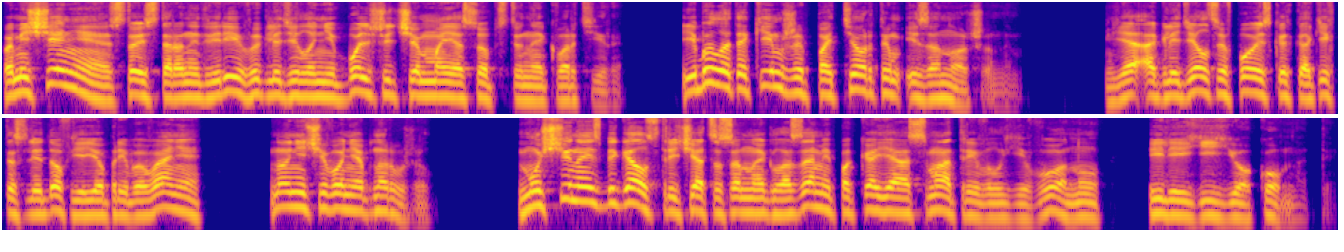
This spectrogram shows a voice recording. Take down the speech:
Помещение с той стороны двери выглядело не больше, чем моя собственная квартира, и было таким же потертым и заношенным. Я огляделся в поисках каких-то следов ее пребывания но ничего не обнаружил. Мужчина избегал встречаться со мной глазами, пока я осматривал его, ну, или ее комнаты.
